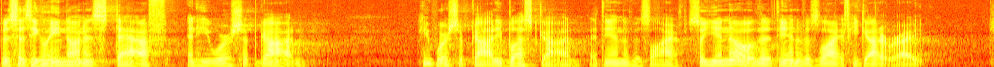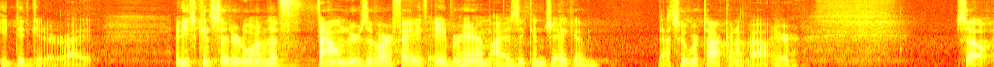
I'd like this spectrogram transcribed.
But it says he leaned on his staff and he worshiped God. He worshiped God. He blessed God at the end of his life. So you know that at the end of his life, he got it right. He did get it right. And he's considered one of the founders of our faith Abraham, Isaac, and Jacob. That's who we're talking about here. So,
